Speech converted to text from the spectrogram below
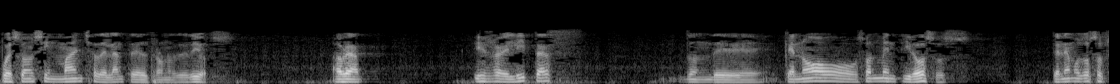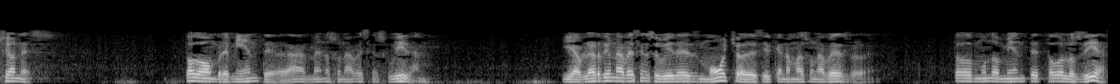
pues son sin mancha delante del trono de Dios. Ahora, israelitas donde que no son mentirosos, tenemos dos opciones. Todo hombre miente, ¿verdad? Al menos una vez en su vida. Y hablar de una vez en su vida es mucho decir que nada más una vez, ¿verdad? Todo el mundo miente todos los días,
